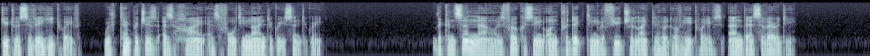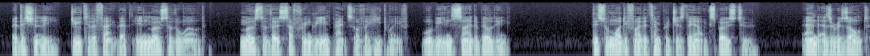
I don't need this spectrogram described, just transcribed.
due to a severe heatwave, with temperatures as high as 49 degrees centigrade. The concern now is focusing on predicting the future likelihood of heatwaves and their severity. Additionally, due to the fact that in most of the world, most of those suffering the impacts of a heat wave will be inside a building. This will modify the temperatures they are exposed to, and as a result,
